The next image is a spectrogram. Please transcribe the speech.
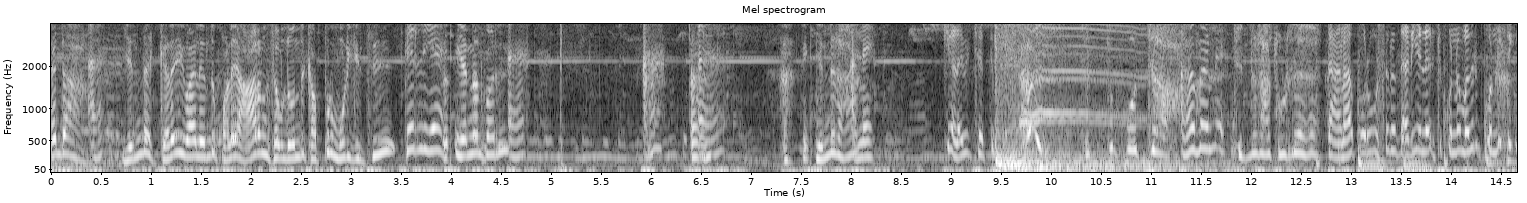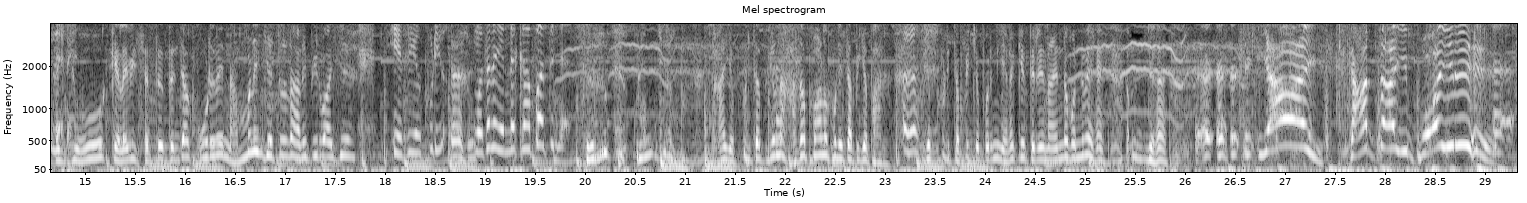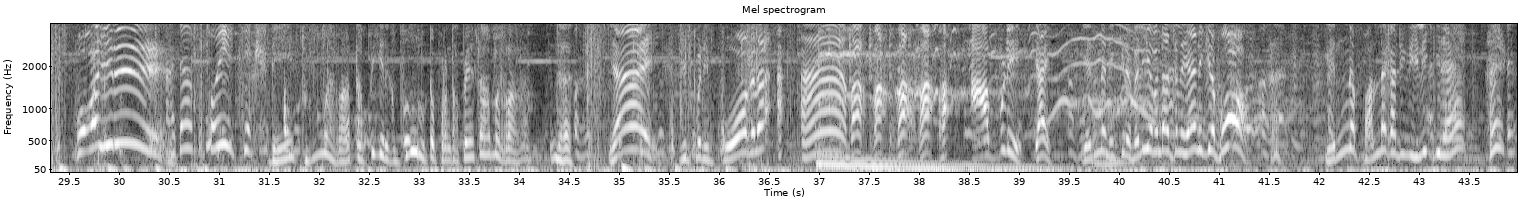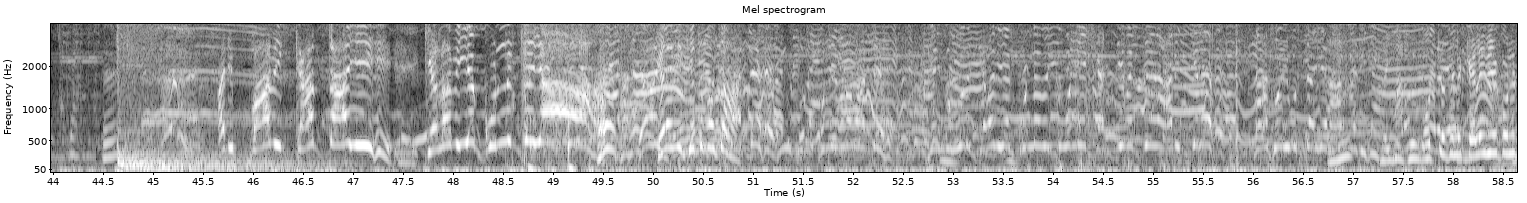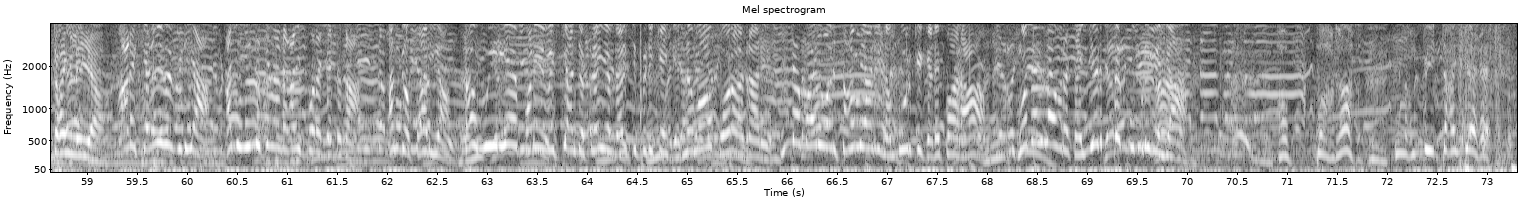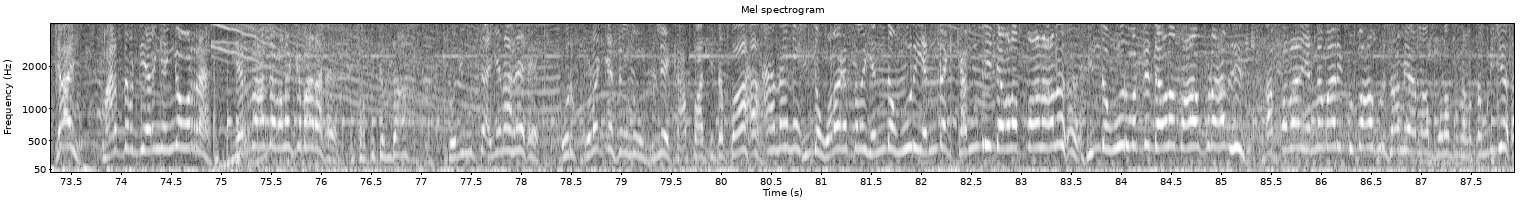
ஏண்டா என்ன கிளை வாயில இருந்து பழைய ஆரன் சவுண்ட் வந்து கப்புன்னு முடிக்கிச்சு தெரியலையே. என்னன்னு பாரு. என்னடா? கிளவி செத்து செத்து போச்சா? ஆமாண்ணே. என்னடா சொல்ற? தானா பொறு உசர தடியில் அடிச்சு கொண்ட மாதிரி கொண்டுட்டீங்களே ஐயோ கிளவி செத்து தெரிஞ்சா கூடவே நம்மளையும் செத்துல அனுப்பிடுவாங்க. எது எப்படியோ முதல்ல என்ன காப்பாத்துங்க. செருப்பு பிஞ்சிரும் நான் எப்படி தப்பிக்கணும் அதை ஃபாலோ பண்ணி தப்பிக்க பாரு. எப்படி தப்பிக்க போறேன்னு எனக்கே தெரியல. நான் என்ன பண்ணுவேன்? யாய் காத்தாயி போயிரு. போயிரு. அதான் போயிடுச்சு டேய் சும்மா ரா தப்பிக்கிறதுக்கு புது ரூட்ட போறா பேசாமறா ஏய் இப்ப நீ போகல. ஆ, வா வா வா வா. அப்படி. ஏய் என்ன நிக்கிற? வெளிய வந்தாச்சுல ஏன் நிக்கிற? போ. என்ன பல்ல காட்டிட்டு இழிக்கிற? அடி பாவி காத்தாயி. கிளவிய கொன்னுட்டயா? கிளவி செத்து போச்சா? எங்க ஊரு கிளவிய கொன்னதுக்கு உன்னை கட்டி வச்சு அடிக்கல. சொல்லி முத்தாயா மொத்தத்துல கிளவிய கொண்டுட்டாங்களையா அட கிளவி விடியா. அது இன்னைக்கு நாளைக்கு போற கேட்டதா? அங்க பாரியா தான் உயிரியே படைய வச்சு அந்த பேயை விரட்டி பிடிக்க என்னமா போராடுறாரு? இந்த மாதிரி ஒரு சாமியாரு நம்ம ஊருக்கு கிடைப்பாரா? முதல்ல அவரை கையெடுத்து கும்பிடுங்கய்யா அப்பாடா நம்பிட்டாங்க ஏய் மரத்தை விட்டு இறங்கி எங்க ஓடுற? எர்றாந்த வழக்கு மாற. தப்பிச்சோம்டா சொல்லி விட்டு ஐயனாரே ஒரு குலக்கேசில இருந்து உன் பிள்ளையை காப்பாத்திட்டப்பா. இந்த உலகத்துல எந்த ஊர் எந்த கண்ட்ரி டெவலப் ஆனாலும் இந்த ஊர் மட்டும் டெவலப் ஆகக்கூடாது. அப்பதான் என்ன மாதிரி துபாகூர் சாமியார்லாம் பொழப்பு நடத்த முடியும்?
